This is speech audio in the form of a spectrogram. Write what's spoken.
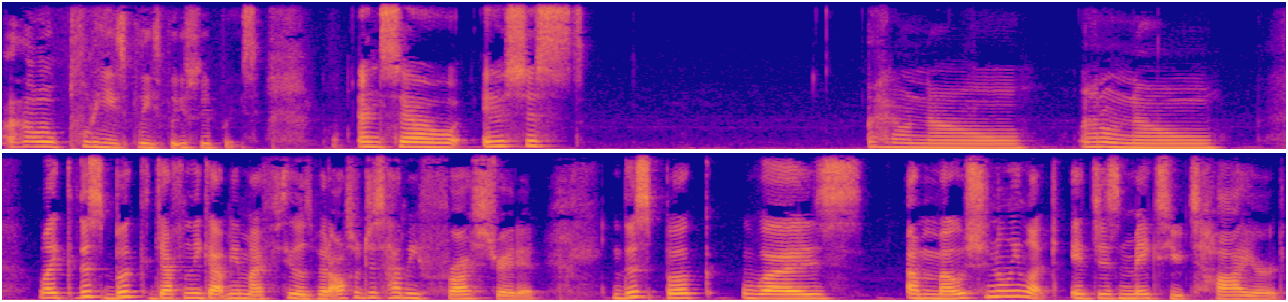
oh, please, please, please, please, please. And so it was just, I don't know. I don't know. Like, this book definitely got me in my feels, but also just had me frustrated this book was emotionally like it just makes you tired.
